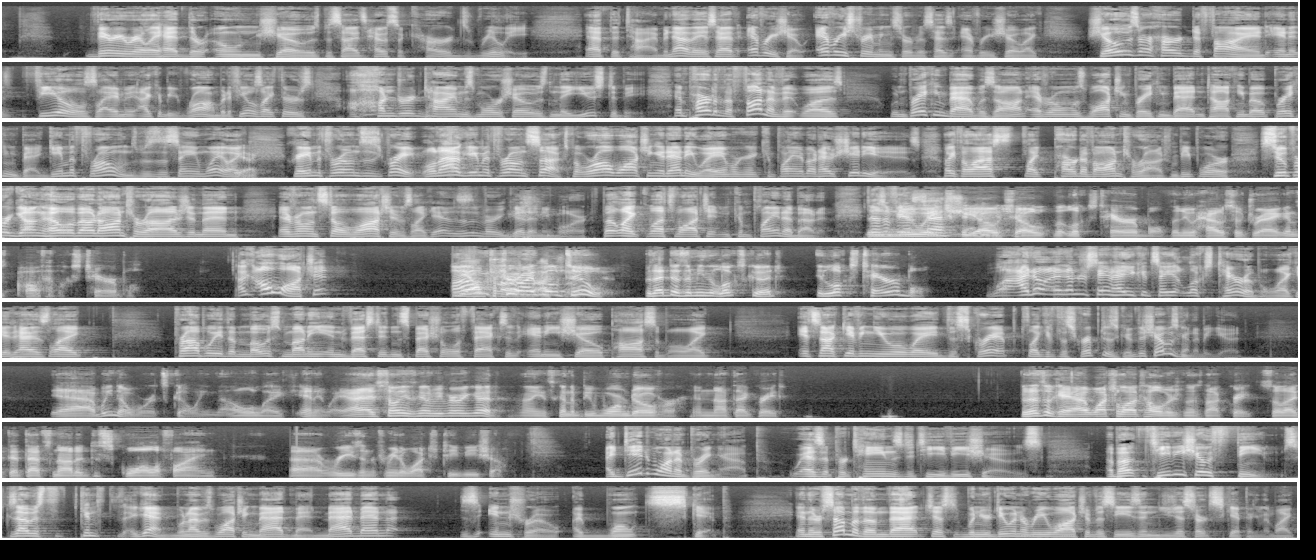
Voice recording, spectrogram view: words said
very rarely had their own shows besides House of Cards, really, at the time. But now they just have every show. Every streaming service has every show. Like shows are hard to find, and it feels like I mean I could be wrong, but it feels like there's a hundred times more shows than they used to be. And part of the fun of it was when Breaking Bad was on, everyone was watching Breaking Bad and talking about Breaking Bad. Game of Thrones was the same way. Like, Yeah. Game of Thrones is great. Well, now Game of Thrones sucks, but we're all watching it anyway, and we're going to complain about how shitty it is. Like the last like part of Entourage, when people were super gung ho about Entourage, and then everyone still watching. It was like, yeah, this isn't very good anymore. But like, let's watch it and complain about it. It doesn't new feel Succession. HBO show that looks terrible. The new House of Dragons. Oh, that looks terrible. like I'll watch it. Yeah, I'll I'm sure I will it. too, but that doesn't mean it looks good. It looks terrible. Well, I don't understand how you could say it looks terrible. Like it has like probably the most money invested in special effects of any show possible. Like it's not giving you away the script. Like if the script is good, the show is going to be good. Yeah, we know where it's going though. Like anyway, I still think it's going to be very good. I think it's going to be warmed over and not that great. But that's okay. I watch a lot of television that's not great. So like that that's not a disqualifying uh, reason for me to watch a TV show. I did want to bring up, as it pertains to TV shows, about TV show themes. Because I was, again, when I was watching Mad Men, Mad Men's intro, I won't skip. And there's some of them that just, when you're doing a rewatch of a season, you just start skipping them. Like,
